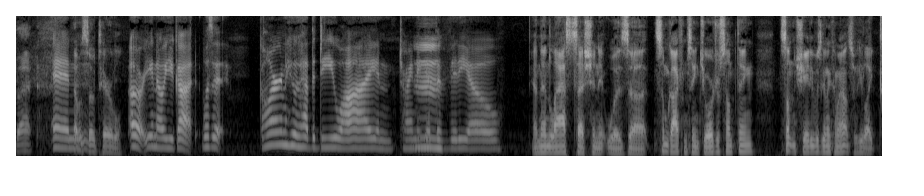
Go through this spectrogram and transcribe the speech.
that? and That was so terrible. or you know you got was it Garn who had the DUI and trying to get the video. And then last session, it was uh, some guy from St. George or something. Something shady was going to come out, so he like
